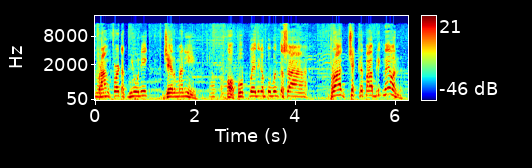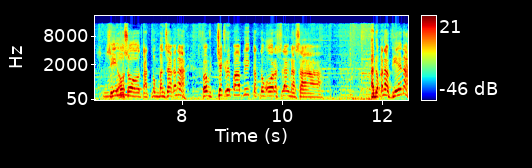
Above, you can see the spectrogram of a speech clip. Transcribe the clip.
Frankfurt at Munich, Germany. O, pu- pwede kang pumunta sa Prague, Czech Republic na yon. See, o, so, tatlong bansa ka na. From Czech Republic, tatlong oras lang nasa, ano ka na, Vienna.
